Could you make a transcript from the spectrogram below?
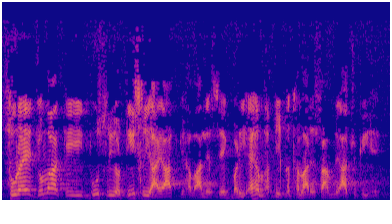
سورہ جمعہ کی دوسری اور تیسری آیات کے حوالے سے ایک بڑی اہم حقیقت ہمارے سامنے آ چکی ہے۔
